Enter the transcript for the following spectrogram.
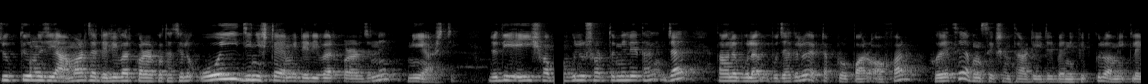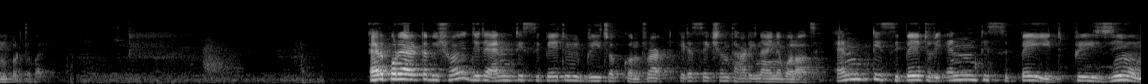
চুক্তি অনুযায়ী আমার যা ডেলিভার করার কথা ছিল, ওই জিনিসটাই আমি ডেলিভার করার জন্য নিয়ে আসছি। যদি এই সবগুলো শর্ত মিলে যায়, তাহলে বোঝা গেল একটা প্রপার অফার হয়েছে এবং সেকশন থার্টি এইটের বেনিফিটগুলো আমি ক্লেম করতে পারি। এরপরে আরেকটা বিষয়, যেটা অ্যান্টিসিপেটরি ব্রিচ অফ কন্ট্রাক্ট এটা সেকশন থার্টি নাইনে বলা আছে। অ্যান্টিসিপেটরি অ্যান্টিসিপেট প্রিজিউম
